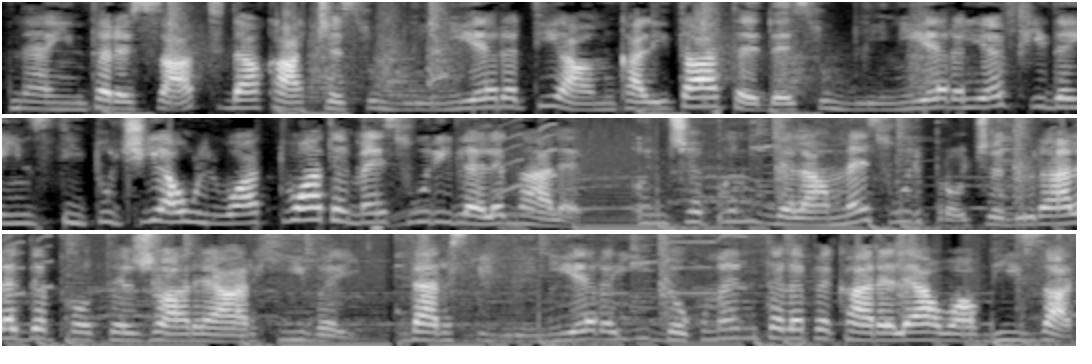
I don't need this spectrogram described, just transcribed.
Ne-a interesat dacă acest subliniere tia în calitate de subliniere fi de instituții au luat toate măsurile legale, începând de la măsuri procedurale de protejare a arhivei, dar sublinierei documentele pe care le-au avizat.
